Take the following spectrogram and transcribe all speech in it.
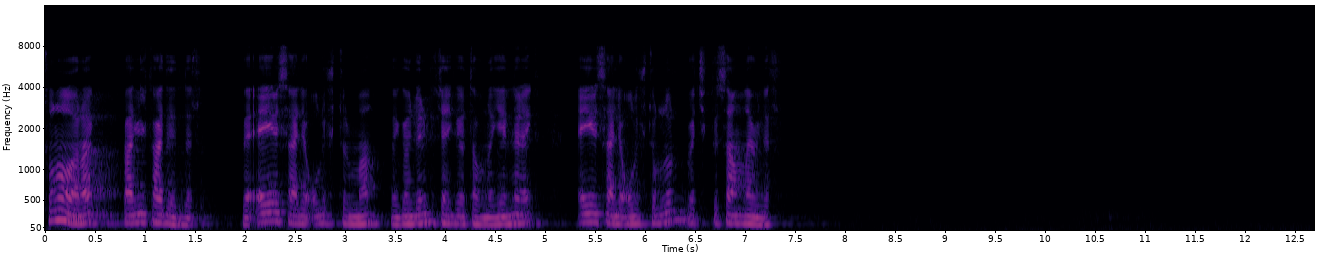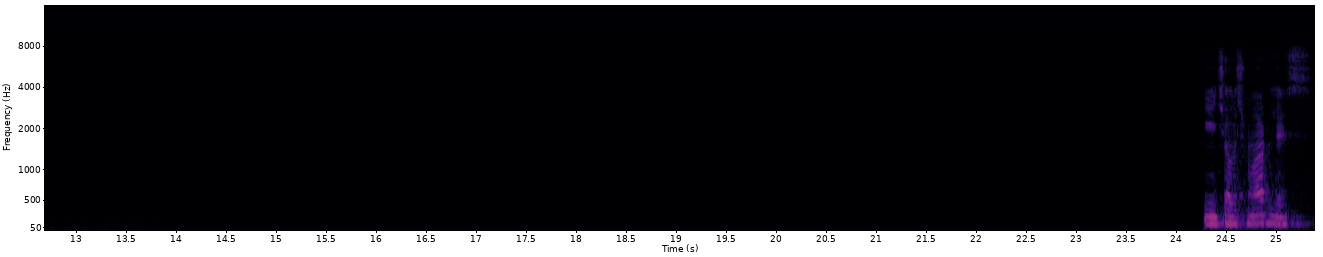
Son olarak belge kaydedilir ve e-irsaliye oluşturma ve gönderim seçenekleri tabuna gelinerek e-irsaliye oluşturulur ve çıktısı alınabilir. İyi çalışmalar dileriz.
